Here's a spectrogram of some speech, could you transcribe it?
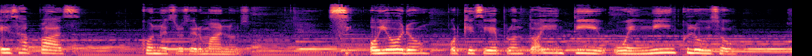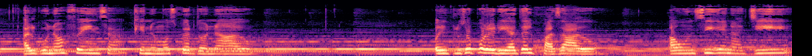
esa paz con nuestros hermanos. Hoy oro porque si de pronto hay en ti o en mí incluso alguna ofensa que no hemos perdonado, o incluso por heridas del pasado, aún siguen allí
